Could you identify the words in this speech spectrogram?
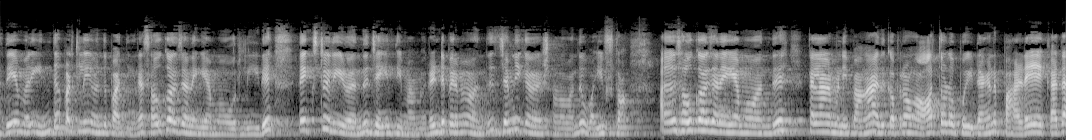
அதே மாதிரி இந்த படத்துலேயும் வந்து பார்த்தீங்கன்னா சவுகார் ஜானகி அம்மா ஒரு லீடு நெக்ஸ்ட் லீடு வந்து ஜெயந்தி மேம் ரெண்டு பேருமே வந்து ஜெமினி கணேசனோட வந்து ஒய்ஃப் தான். அது சவுகார் ஜானகி அம்மா வந்து கல்யாணம் பண்ணிப்பாங்க. அதுக்கப்புறம் அவங்க ஆத்தோட போயிட்டாங்கன்னு பழைய கதை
